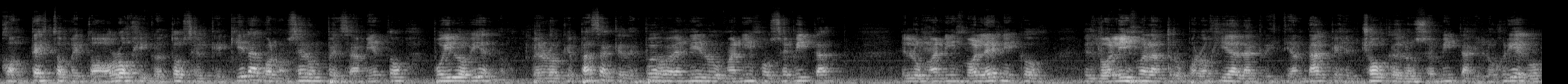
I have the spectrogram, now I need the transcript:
contexto metodológico. Entonces, el que quiera conocer un pensamiento, puede irlo viendo. Pero lo que pasa es que después va a venir el humanismo semita, el humanismo helénico, el dualismo la antropología de la cristiandad, que es el choque de los semitas y los griegos,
